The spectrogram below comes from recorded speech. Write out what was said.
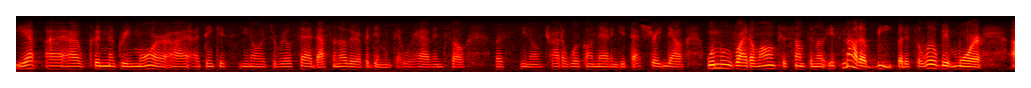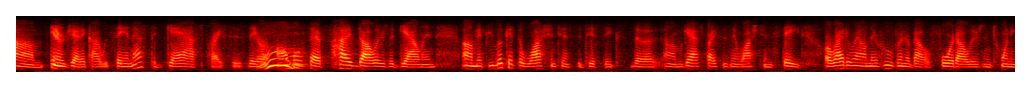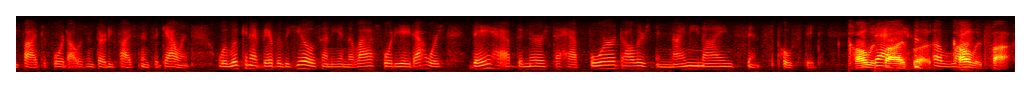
Yep, I, I couldn't agree more. I, I think it's you know it's a real sad. That's another epidemic that we're having. So let's you know try to work on that and get that straightened out. We'll move right along to something. It's not upbeat, but it's a little bit more um, energetic, I would say, and that's the gas prices. They are Ooh. almost at five dollars a gallon. Um, if you look at the Washington statistics, the um, gas prices in Washington State are right around there, hovering about four dollars and twenty-five to four dollars and thirty-five cents a gallon. We're looking at Beverly Hills, honey. In the last 48 hours, they have the nerve to have four dollars and ninety-nine cents posted. Call it five bucks. Call it five.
